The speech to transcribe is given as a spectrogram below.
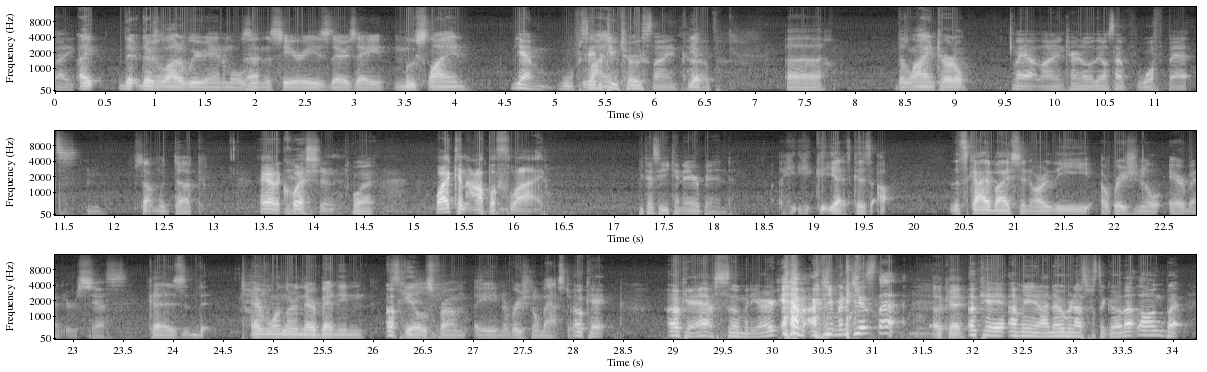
Like Like there, there's a lot of weird animals Yeah. in the series. There's a moose lion, yeah, saber-tooth tur- moose lion cub. Yep. uh, the lion turtle, Yeah, lion turtle. They also have wolf bats. something with duck. I got a question. What? Why can Appa fly? Because he can airbend. He, he, yes, because uh, the sky bison are the original airbenders. Yes. Because th- everyone learned their bending Okay. skills from a, an original master. Okay. Okay, I have so many. Arg- I have an argument against that. Okay. Okay, I mean, I know we're not supposed to go that long, but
